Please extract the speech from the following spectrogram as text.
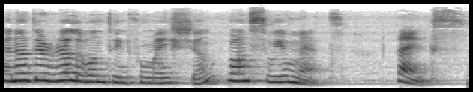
and other relevant information once we met. Thanks.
